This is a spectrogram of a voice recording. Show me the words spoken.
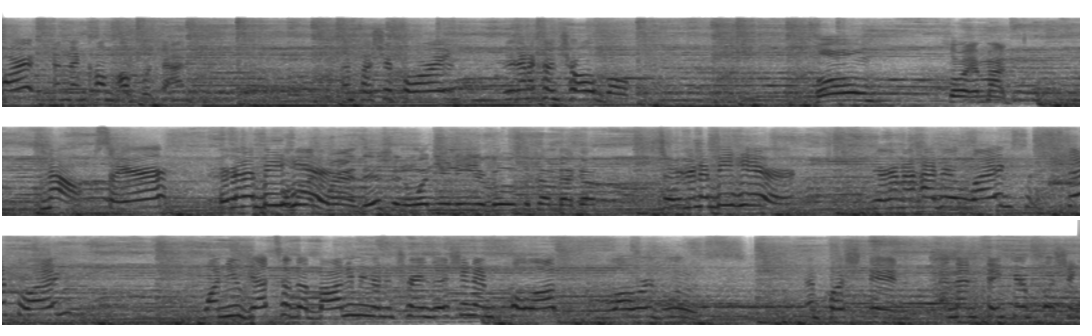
part, and then come up with that. And push it forward. You're gonna control both. Boom. So am I? No, so you're, you're gonna be For my here. transition, when do you need your glutes to come back up? So you're gonna be here. You're gonna have your legs, stiff legs. When you get to the bottom, you're gonna transition and pull up lower glutes and push in. And then think you're pushing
